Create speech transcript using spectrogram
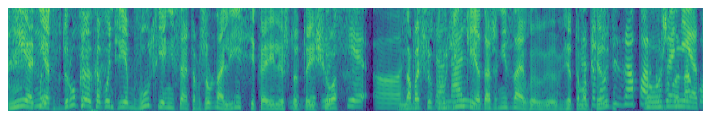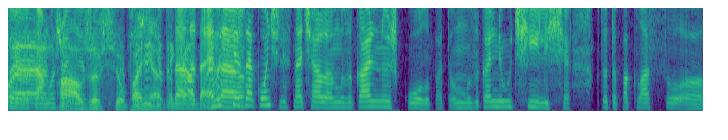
Нет, нет, вдруг э, какой-нибудь вуз, я не знаю, там журналистика или что-то еще. э, На Большой Грудинке я даже не знаю, э, где там общежитие. Ну, уже нету такое. его там, уже А, уже все, понятно. Да, да, да. Мы все закончили сначала музыкальную школу, потом музыкальное училище, кто-то по классу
